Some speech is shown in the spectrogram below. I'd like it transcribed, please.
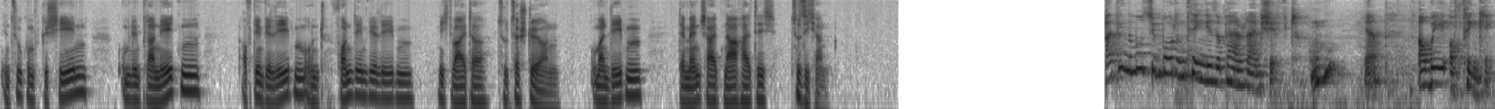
in Zukunft geschehen, um den Planeten, auf dem wir leben und von dem wir leben, nicht weiter zu zerstören, um ein Leben der Menschheit nachhaltig zu sichern? I think the most important thing is a paradigm shift. Mm-hmm. Yeah, a way of thinking,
